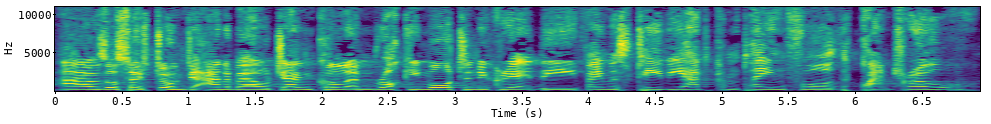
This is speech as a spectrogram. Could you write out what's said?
Uh, I was also talking to Annabelle Jankel and Rocky Morton, who created the famous TV ad campaign for the Quatro.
